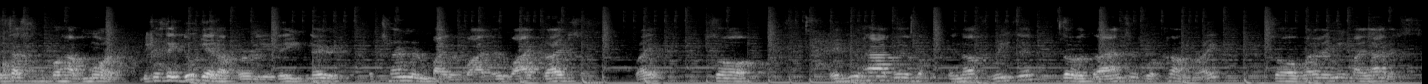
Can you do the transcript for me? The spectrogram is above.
successful people have more? Because they do get up early. They they're determined by their why. Their why drives them, right? So if you have enough reason, the, the answers will come, right? So what I mean by that is,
